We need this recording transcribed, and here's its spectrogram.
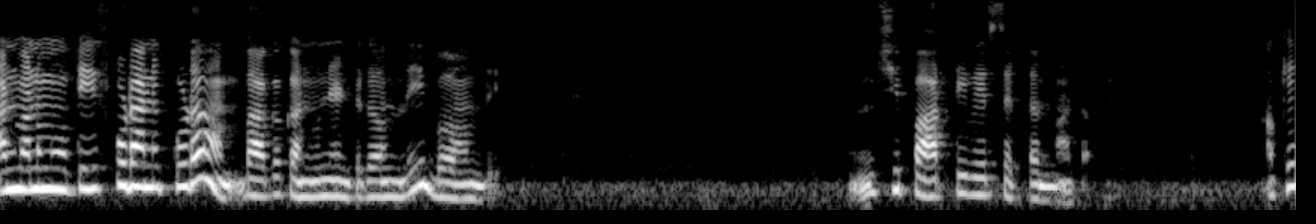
అండ్ మనము తీసుకోవడానికి కూడా బాగా కన్వీనియంట్గా ఉంది బాగుంది. మంచి పార్టీ వేర్ సెట్ అనమాట okay?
